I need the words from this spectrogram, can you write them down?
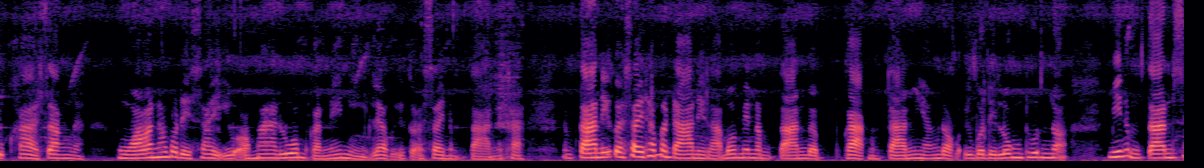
ลูกค้าสั่งน่ะหัวมันเฮาบ่ได้ใส่อยู่เอามาร่วมกันในนี่แล้วอีกก็ใส่น้ำตาลนะคะน้ำตาลนี่ก็ใส่ธรรมดานี่ล่ะบ่แม่นน้ำตาลแบบกากน้ำตาลอีหยังดอกอีบ่ได้ลงทุนเนาะมีน้ำตาลเศ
